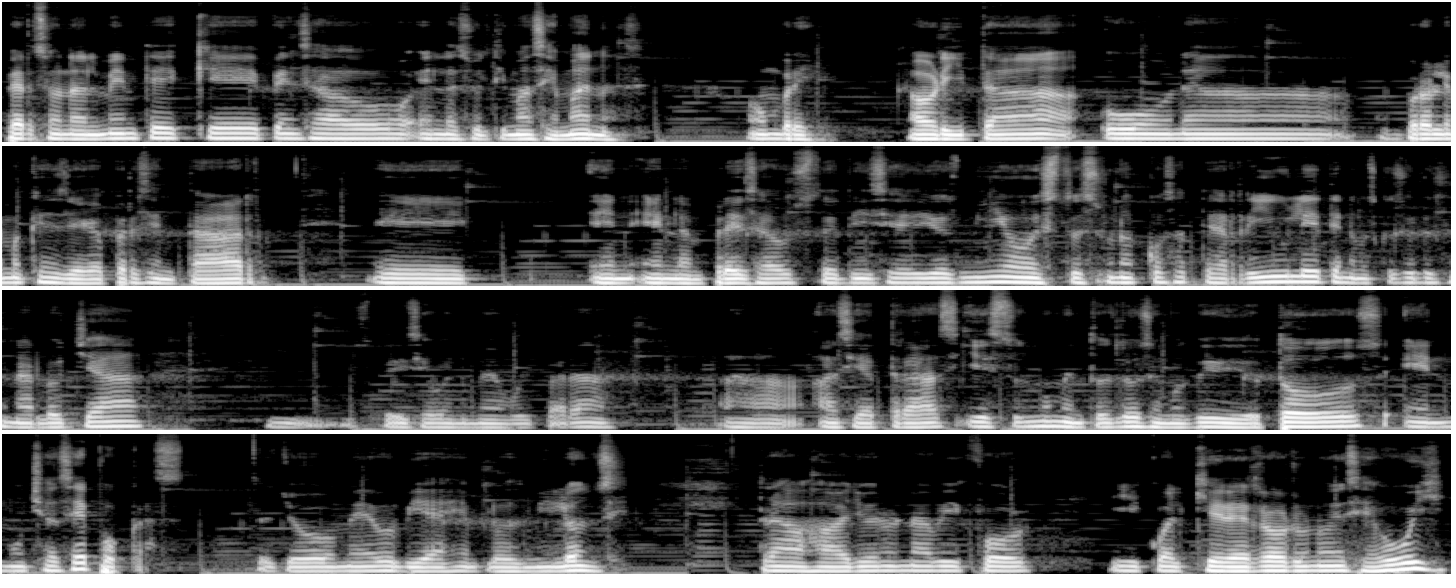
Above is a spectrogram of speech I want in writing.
personalmente, ¿qué he pensado en las últimas semanas? Hombre, ahorita una, un problema que se llega a presentar eh, en, la empresa, usted dice, Dios mío, esto es una cosa terrible, tenemos que solucionarlo ya. usted dice, bueno, me voy para hacia atrás y estos momentos los hemos vivido todos en muchas épocas. Entonces yo me volví a ejemplo 2011. Trabajaba yo en una Big Four y cualquier error uno dice, uy,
